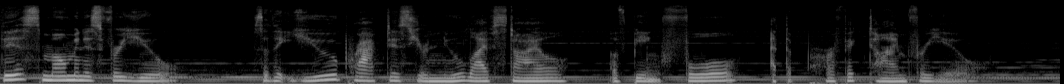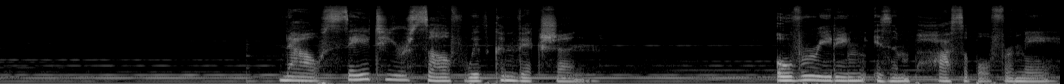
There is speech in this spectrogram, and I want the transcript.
This moment is for you so that you practice your new lifestyle of being full at the perfect time for you. Now say to yourself with conviction Overeating is impossible for me.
